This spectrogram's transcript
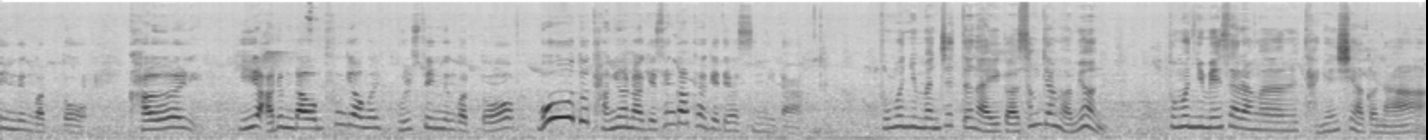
있는 것도 가을 이 아름다운 풍경을 볼 수 있는 것도 모두 당연하게 생각하게 되었습니다. 부모님만 찾던 아이가 성장하면 부모님의 사랑을 당연시하거나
